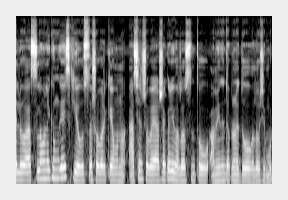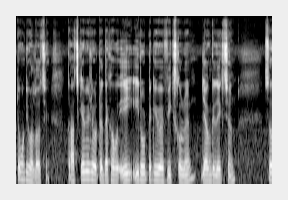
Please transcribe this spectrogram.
হ্যালো আসসালামু আলাইকুম গাইস কী অবস্থা? সবার কেমন আছেন? সবাই আশা করি ভালো আছেন। তো আমি কিন্তু আপনাদের দোয়া ভালো আছি, মোটামুটি ভালো আছে। তো আজকের ভিডিওটা দেখাবো এই ই রোডটা কীভাবে ফিক্স করবেন যেমন কি দেখছেন। সো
